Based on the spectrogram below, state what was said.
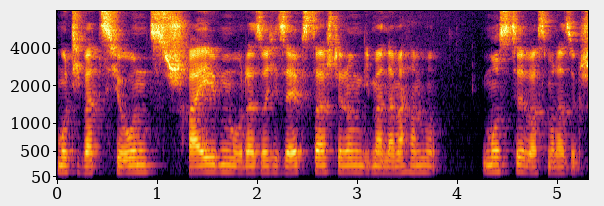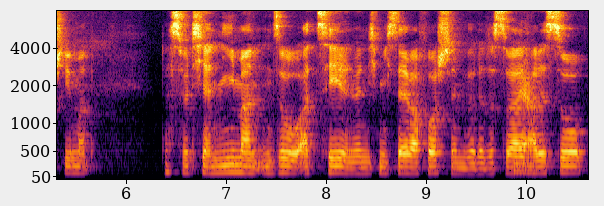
Motivationsschreiben oder solche Selbstdarstellungen, die man da machen mu- musste, was man da so geschrieben hat, das würde ich ja niemandem so erzählen, wenn ich mich selber vorstellen würde. Das war ja, Ja. alles so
